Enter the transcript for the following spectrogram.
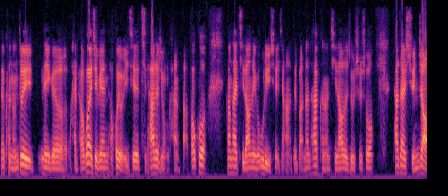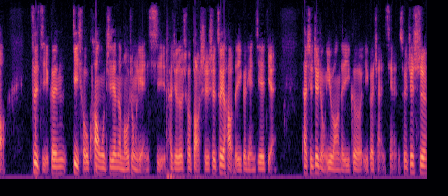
那可能对那个海瓢怪这边，他会有一些其他的这种看法，包括刚才提到那个物理学家，对吧？那他可能提到的就是说，他在寻找自己跟地球矿物之间的某种联系，他觉得说宝石是最好的一个连接点，它是这种欲望的一个一个展现。所以这是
